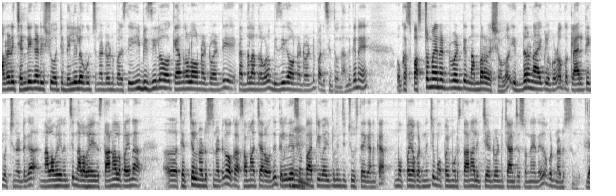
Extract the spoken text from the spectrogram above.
ఆల్రెడీ చండీగఢ్ ఇష్యూ వచ్చి ఢిల్లీలో కూర్చున్నటువంటి పరిస్థితి. ఈ బిజీలో కేంద్రంలో ఉన్నటువంటి పెద్దలందరూ కూడా బిజీగా ఉన్నటువంటి పరిస్థితి ఉంది. అందుకనే ఒక స్పష్టమైనటువంటి నంబర్ విషయంలో ఇద్దరు నాయకులు కూడా ఒక క్లారిటీకి వచ్చినట్టుగా నలభై నుంచి నలభై ఐదు స్థానాల పైన చర్చలు నడుస్తున్నట్టుగా ఒక సమాచారం ఉంది. తెలుగుదేశం పార్టీ వైపు నుంచి చూస్తే కనుక ముప్పై ఒకటి నుంచి ముప్పై మూడు స్థానాలు ఇచ్చేటువంటి ఛాన్సెస్ ఉన్నాయనేది ఒకటి నడుస్తుంది.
